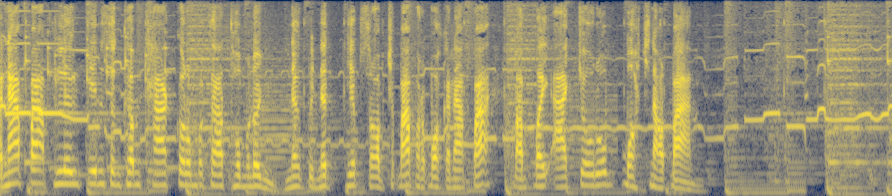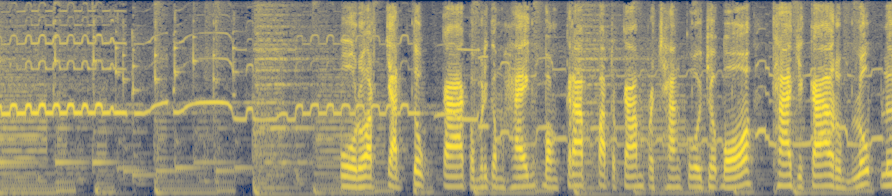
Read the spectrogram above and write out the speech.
គណៈបកភ្លើងទៀនសង្ឃឹមថាក្រមប្រឹក្សាធម្មនុញ្ញនឹងពិនិត្យភាពស្របច្បាប់របស់គណៈបកដើម្បីអាចចូលរួមបោះឆ្នោតបានពលរដ្ឋចាត់ទុកការគម្រិតកំហែងបង្ក្រាបបាតកម្មប្រឆាំងគោចបថាជាការរំលោភលើ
